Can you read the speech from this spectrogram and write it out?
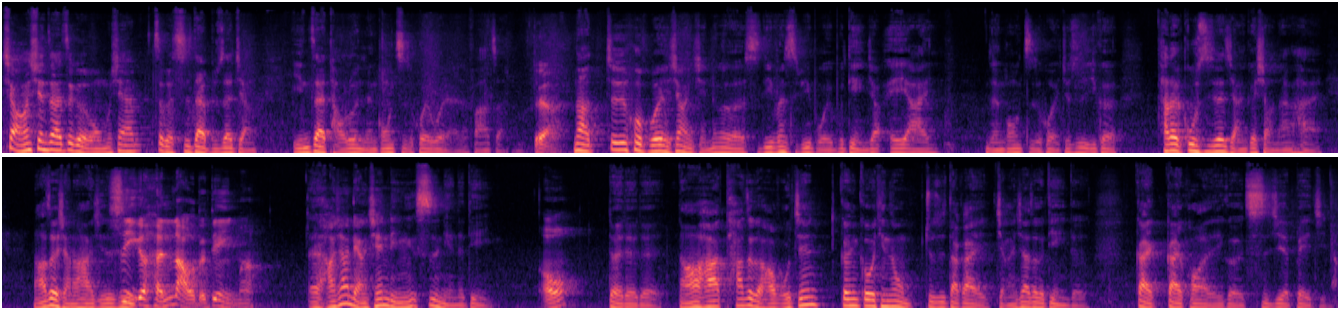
像好像现在这个我们现在这个时代不是在讲，已经在讨论人工智慧未来的发展对啊。那这是会不会像以前那个史蒂芬史皮伯一部电影叫 AI 人工智慧，就是一个他的故事就在讲一个小男孩，然后这个小男孩其实是一个很老的电影吗？哎，好像两千零四年的电影哦。对对对，然后他他这个好，我今天跟各位听众就是大概讲一下这个电影的概概括的一个世界背景好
